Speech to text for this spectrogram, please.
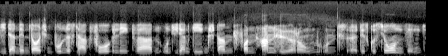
die dann dem Deutschen Bundestag vorgelegt werden und die dann Gegenstand von Anhörungen und äh, Diskussionen sind.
